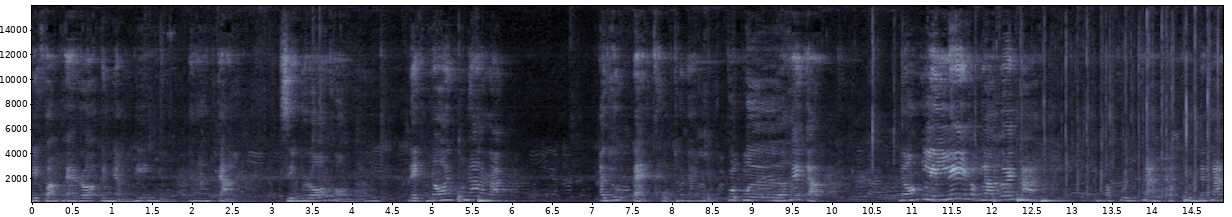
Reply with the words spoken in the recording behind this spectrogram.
มีความไพเราะเป็นอย่างยิ่งนะคะจากเสียงร้องของเด็กน้อยผู้น่ารัก อายุแปดขวบเท่านั้นปรบมือให้กับน้องลิลลี่ของเราด้วยค่ะ ขอบคุณค่ะ ขอบคุณนะคะ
